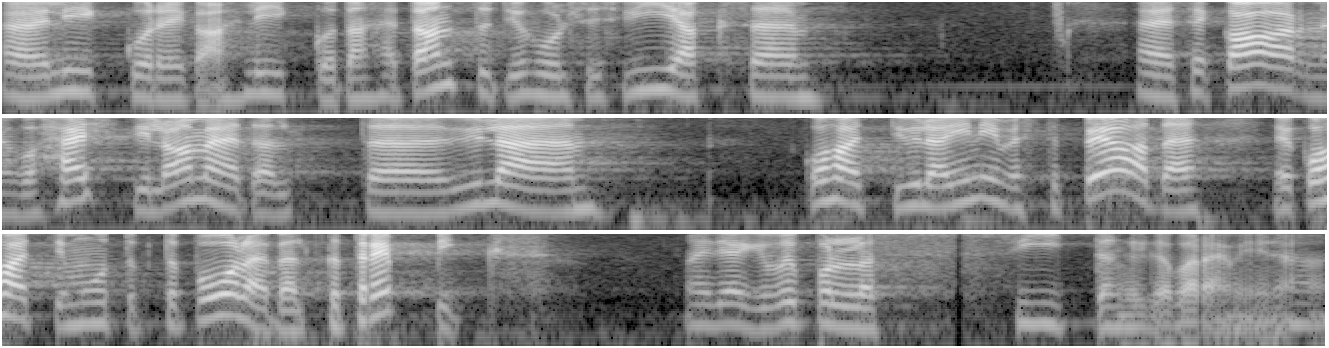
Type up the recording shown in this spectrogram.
äh, liikuriga liikuda, et antud juhul siis viiakse Eh, see kaar nagu hästi lamedalt eh, üle, kohati üle inimeste peade ja kohati muutub ta poole pealt ka trepiks. ma ei teagi, võib-olla siit on kõige paremini näha.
